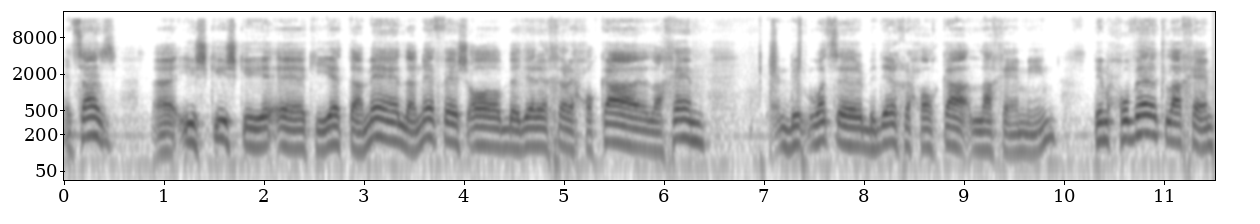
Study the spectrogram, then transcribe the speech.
It says, איש קיש כי יהיה טמא לנפש או בדרך רחוקה לכם. What's בדרך רחוקה לכם mean? במחוברת לכם.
